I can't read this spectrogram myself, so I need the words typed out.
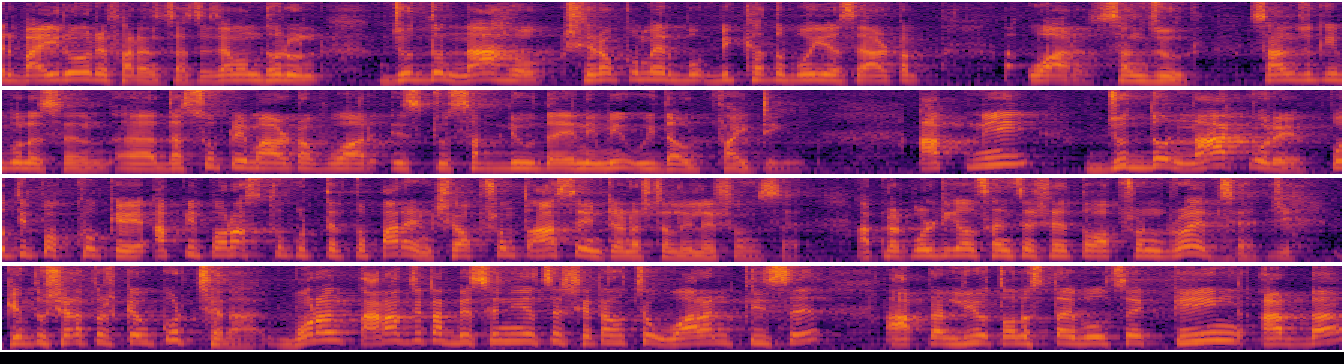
এর বাইরেও রেফারেন্স আছে। যেমন ধরুন যুদ্ধ না হোক সেরকমের বিখ্যাত বই আছে আর্ট অফ ওয়ার সঞ্জুর সানজু কি বলেছেন? The supreme art of war is to subdue the enemy without fighting আপনি যুদ্ধ না করে প্রতিপক্ষকে আপনি পরাস্ত করতে তো পারেন সে অপশন তো আছে ইন্টারন্যাশনাল রিলেশনসে আপনার পলিটিক্যাল সায়েন্সের সাথে তো অপশন রয়েছে। কিন্তু সেটা তো কেউ করছে না। বরং তারা যেটা বেছে নিয়েছে সেটা হচ্ছে ওয়ার অ্যান্ড পিসে আপনার লিও তলস্তায় বলছে king are the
